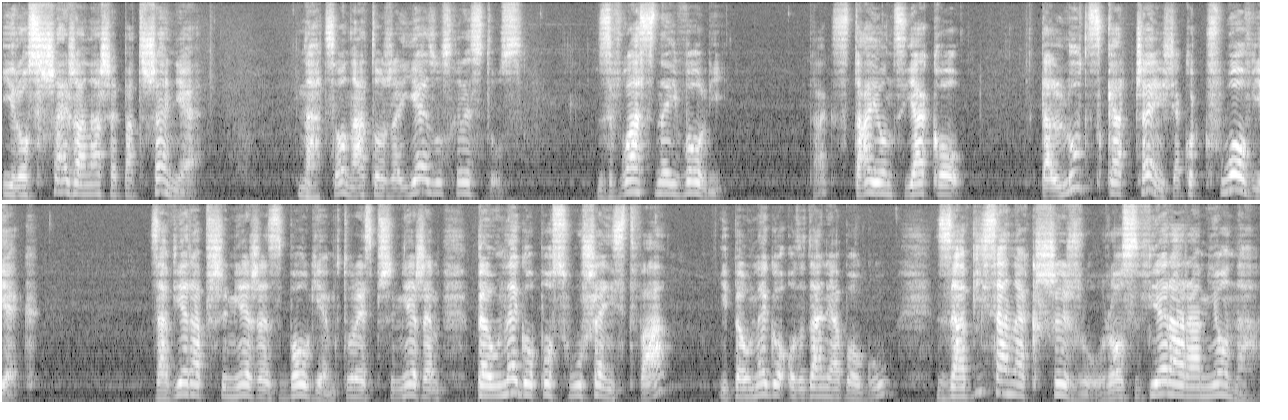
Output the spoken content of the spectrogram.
i rozszerza nasze patrzenie. Na co? Na to, że Jezus Chrystus z własnej woli, tak, stając jako ta ludzka część, jako człowiek, zawiera przymierze z Bogiem, które jest przymierzem pełnego posłuszeństwa i pełnego oddania Bogu, zawisa na krzyżu, rozwiera ramiona,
